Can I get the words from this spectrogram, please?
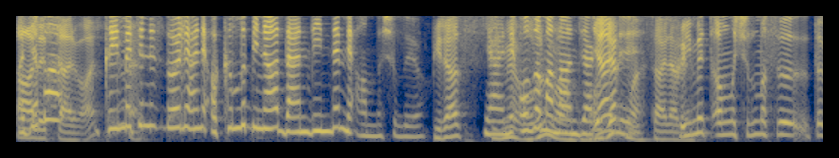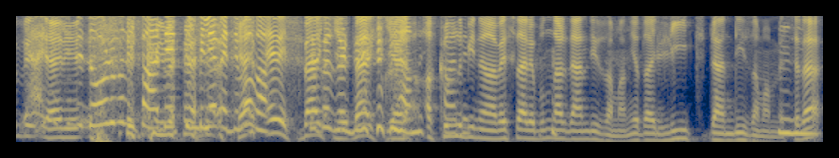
Acaba aletler var. Mi? Kıymetiniz böyle hani akıllı bina dendiğinde mi anlaşılıyor? biraz Yani o olur zaman mu? ancak. Olacak Yani mı kıymet anlaşılması tabii Yani, yani, şimdi doğru mu ifade ettim bilemedim Yani ama evet belki özür dilerim, belki yani yanlış akıllı ifade bina vesaire bunlar dendiği zaman ya da lead dendiği zaman mesela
